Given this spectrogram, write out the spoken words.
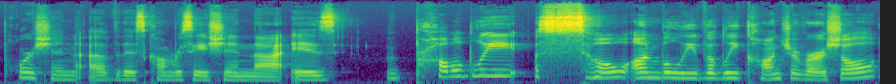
portion of this conversation that is probably so unbelievably controversial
